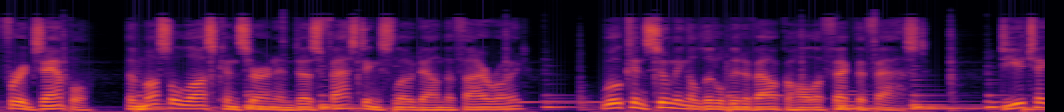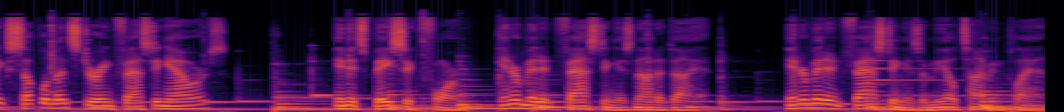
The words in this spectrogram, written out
For example, the muscle loss concern and does fasting slow down the thyroid? Will consuming a little bit of alcohol affect the fast? Do you take supplements during fasting hours? In its basic form, intermittent fasting is not a diet. Intermittent fasting is a meal timing plan.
